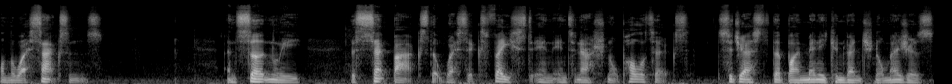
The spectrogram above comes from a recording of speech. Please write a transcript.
on the West Saxons, and certainly the setbacks that Wessex faced in international politics suggest that by many conventional measures,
